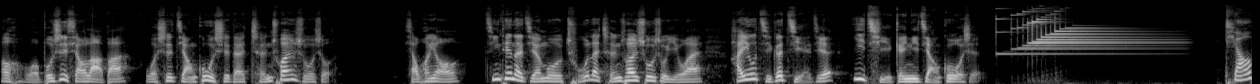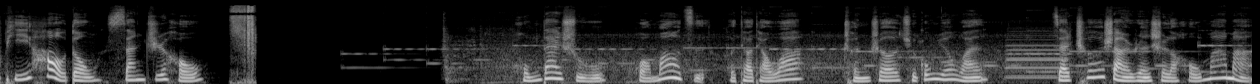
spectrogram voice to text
哦，我不是小喇叭，我是讲故事的陈川叔叔。小朋友，今天的节目除了陈川叔叔以外，还有几个姐姐一起给你讲故事。调皮好动三只猴，红袋鼠、火帽子和跳跳蛙乘车去公园玩，在车上认识了猴妈妈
